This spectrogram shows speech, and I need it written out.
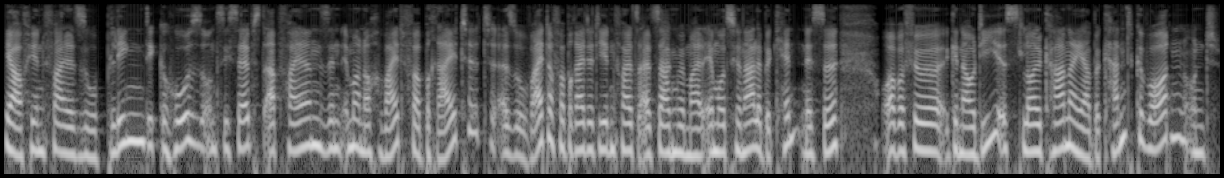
Ja, auf jeden Fall. So Bling, dicke Hose und sich selbst abfeiern sind immer noch weit verbreitet. Also weiter verbreitet jedenfalls als, sagen wir mal, emotionale Bekenntnisse. Aber für genau die ist Loyal Kana ja bekannt geworden. Und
